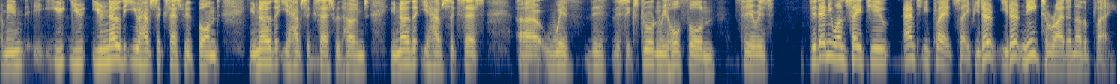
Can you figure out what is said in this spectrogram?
I mean, you, you, you know that you have success with Bond. You know that you have success with Holmes. You know that you have success uh, with this, this extraordinary Hawthorne series did anyone say to you, Anthony, play it safe? You don't you don't need to write another play.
